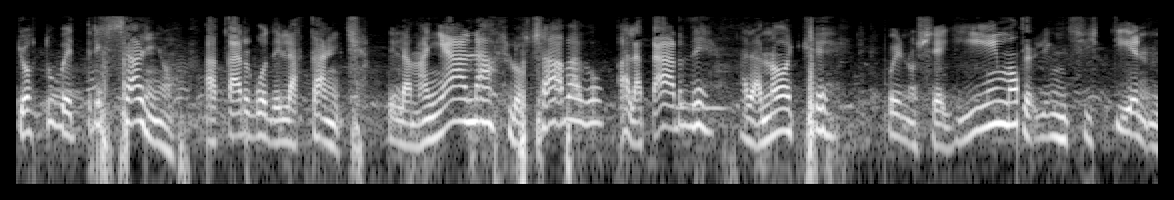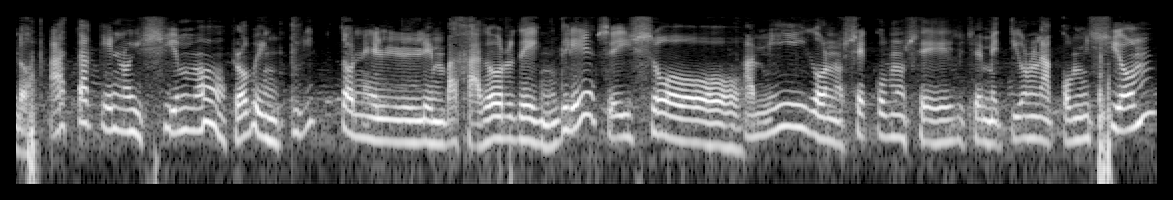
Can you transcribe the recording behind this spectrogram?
Yo estuve tres años a cargo de las canchas de la mañana, los sábados, a la tarde, a la noche. Bueno, seguimos insistiendo hasta que nos hicimos Robin Clifton, el embajador de inglés, se hizo amigo, no sé cómo se metió en la comisión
